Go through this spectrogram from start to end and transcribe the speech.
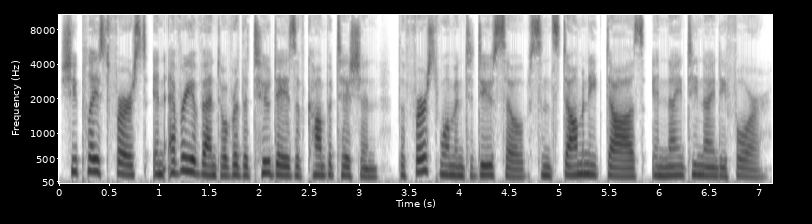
She placed first in every event over the two days of competition, the first woman to do so since Dominique Dawes in 1994.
